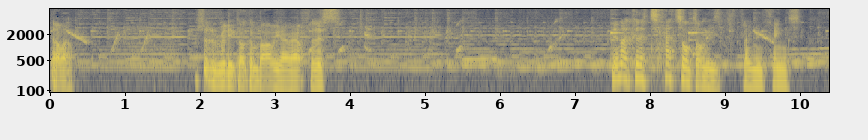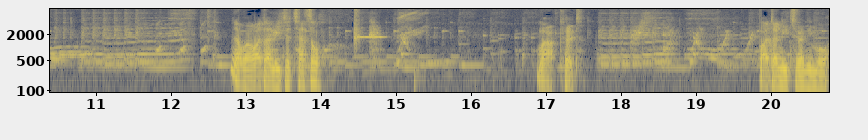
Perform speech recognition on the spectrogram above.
Oh well. I should have really got Goombario out for this. Then I could have tattled on these flaming things. Oh well, I don't need to tattle. Well, I could. But I don't need to anymore.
